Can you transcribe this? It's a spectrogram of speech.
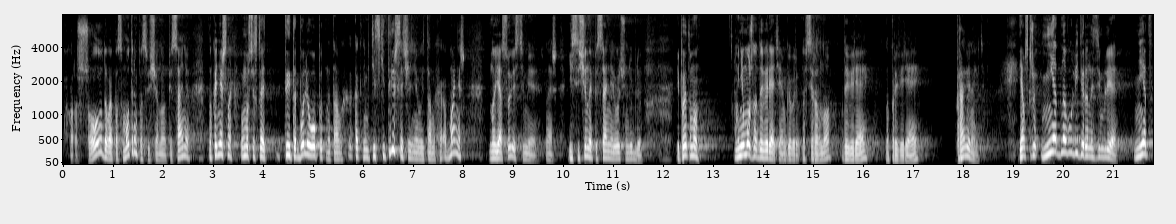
Хорошо, давай посмотрим по Священному Писанию. Но, конечно, вы можете сказать, ты-то более опытный, там как-нибудь исхитришься что-нибудь, там их обманешь. Но я совесть имею, знаешь. И Священное Писание я очень люблю. И поэтому мне можно доверять, я им говорю, но все равно доверяй, но проверяй. Правильно ведь? Я вам скажу, ни одного лидера на земле нет,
